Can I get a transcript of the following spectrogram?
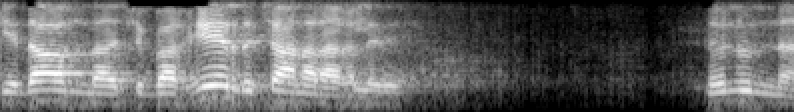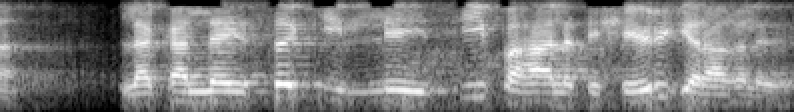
کې دام دا چې بغیر د چا نه راغلی دی نو نو نه لکه لیسه کی لیسی په حالت شعری کې راغلی دی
